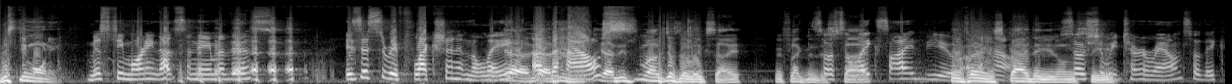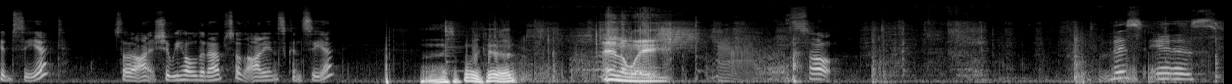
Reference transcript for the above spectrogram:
Misty morning. Misty Morning, that's the name of this? Is this the reflection in the lake yeah, of yeah, the this, house? Yeah, this well, just a lakeside reflecting so the it's sky. a lakeside view. In front of the the sky that you don't so see. should we turn around so they could see it? So the, should we hold it up so the audience can see it? Uh, I suppose we could. Anyway, So this is.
